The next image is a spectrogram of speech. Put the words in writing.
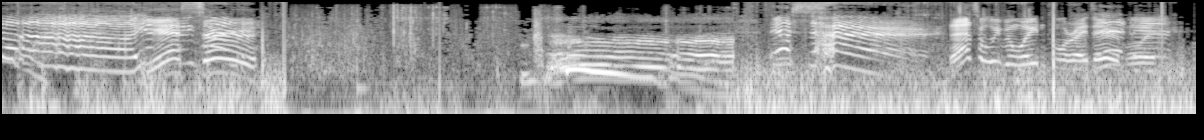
Ah, Yes, sir. Yes, sir! That's what we've been waiting for right there, Yeah, boy. man.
